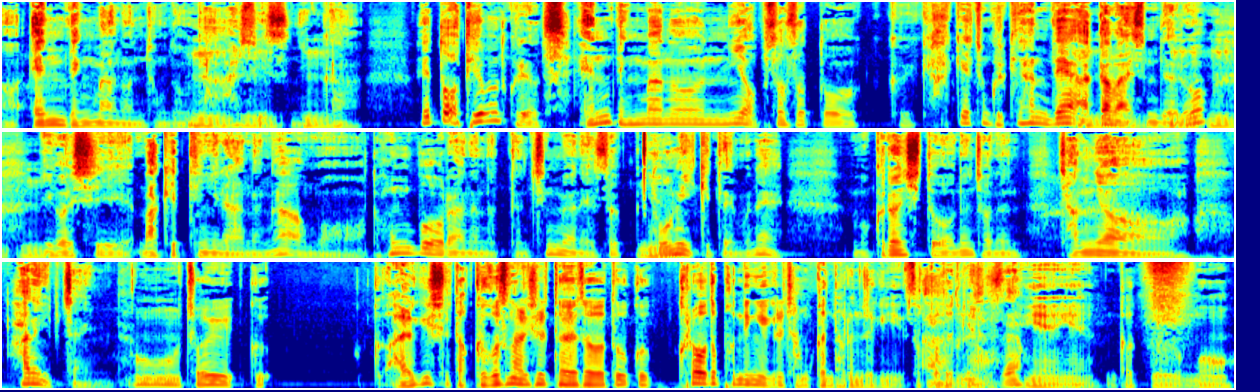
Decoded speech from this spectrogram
어, n 100만 원 정도는 다 음, 할수 음, 있으니까. 근데 또 어떻게 보면 그래요. n 100만 원이 없어서 또 그 하기 좀 그렇긴 한데 아까 말씀대로 음, 음, 음. 이것이 마케팅이라는가 뭐또 홍보라는 어떤 측면에서 예. 도움이 있기 때문에 뭐 그런 시도는 저는 장려하는 입장입니다. 어, 저희 그, 그 알기 싫다. 그것은 알기 싫다에서도 그 크라우드 펀딩 얘기를 잠깐 다룬 적이 있었거든요. 아? 예, 예. 그러니까 그 뭐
